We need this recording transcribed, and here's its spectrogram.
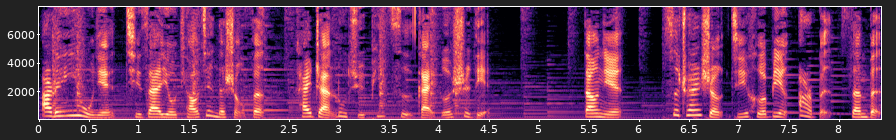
二零一五年起，在有条件的省份开展录取批次改革试点。当年，四川省即合并二本、三本。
